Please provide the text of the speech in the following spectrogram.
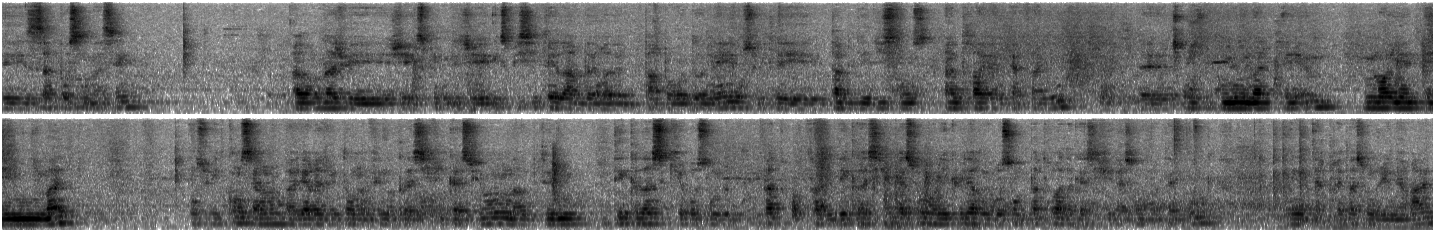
les apocimacées. Alors là, j'ai explicité l'arbre euh, par rapport aux données, ensuite les tables des distances intra- et interfamilles, euh, ensuite minimale et euh, moyenne et minimale. Ensuite, concernant bah, les résultats, on a fait nos classifications, on a obtenu des classes qui ressemblent pas trop, enfin des classifications moléculaires ne ressemblent pas trop à la classification botanique, une interprétation générale.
